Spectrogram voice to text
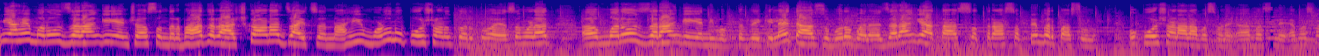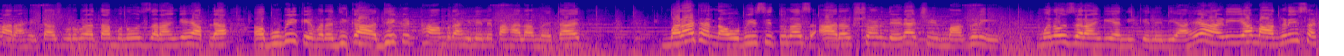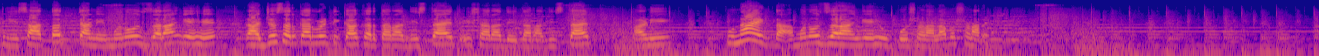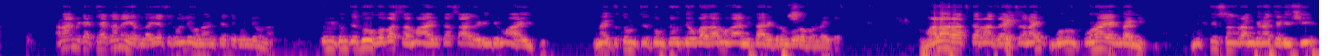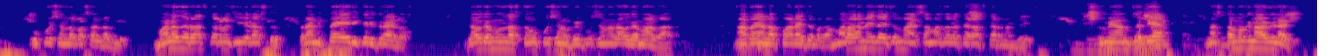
बातमी आहे मनोज जरांगे. यांच्या संदर्भात राजकारणात जायचं नाही म्हणून उपोषण करतोय असं म्हणत मनोज जरांगे यांनी वक्तव्य केलंय. त्याचबरोबर जरांगे आता सतरा सप्टेंबरपासून उपोषणाला बसणे बसले बसणार आहे. त्याचबरोबर आता मनोज जरांगे हे आपल्या भूमिकेवर अधिकाधिक ठाम राहिलेले पाहायला मिळत आहेत मराठ्यांना ओबीसीतूनच आरक्षण देण्याची मागणी मनोज जरांगे यांनी केलेली आहे आणि या मागणीसाठी सातत्याने मनोज जरांगे हे राज्य सरकारवर टीका करताना दिसत आहेत इशारा देताना दिसत आहेत आणि पुन्हा एकदा मनोज जरांगे हे उपोषणाला बसणार आहे आणि आम्ही काय ठेका नाही घेतला याचे कोण लिहून आणि त्याचे कोण लिहून. तुम्ही तुमचे दोघं बसा महाविकास आघाडी ते महायुती नाही तर तुमचे तुमचे उद्योग बघा मग आम्ही कार्यक्रम बरोबर लावतो मला राजकारणात जायचं नाही म्हणून पुन्हा एकदा मी मुक्ती संग्राम दिनाच्या दिवशी उपोषणाला बसायला लागलो मला जर राजकारणाची वेळ असतं तर आम्ही तयारी करीत राहिलो असतो. जाऊ द्या म्हणलं असतं उपोषण उपोषण राहू द्या मागा आता यांना पाडायचं बघा. मला नाही जायचं माझ्या समाजाला त्या राजकारणात जायचं. तुम्ही आमचं द्या नसता मग नावी लागेल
